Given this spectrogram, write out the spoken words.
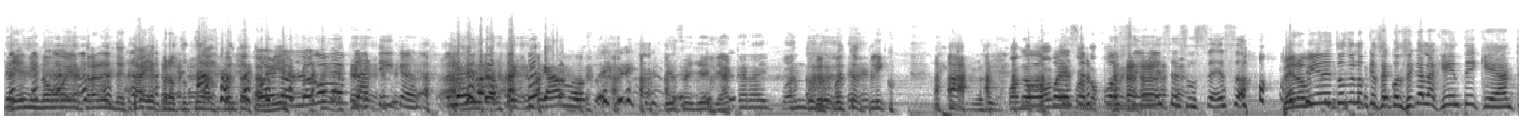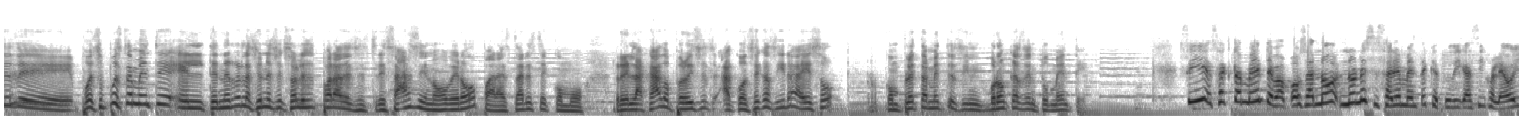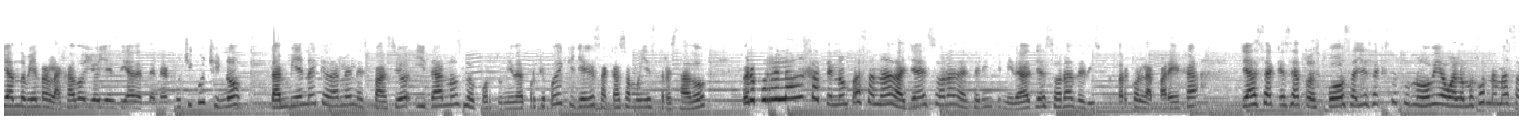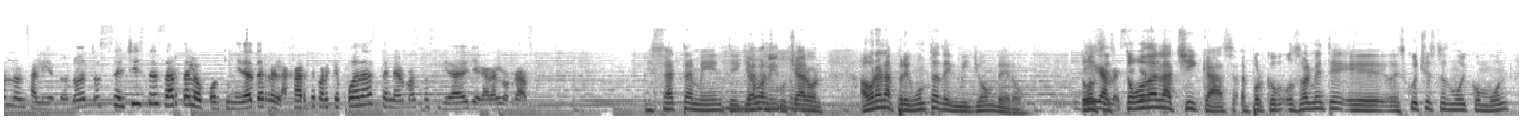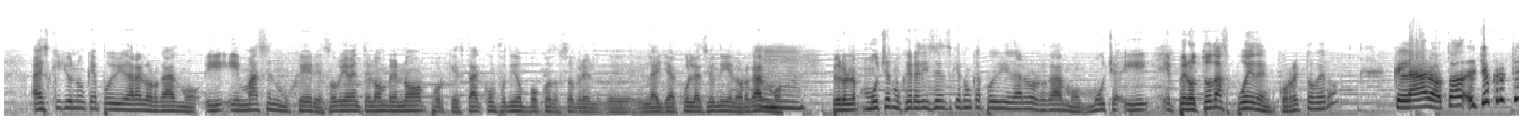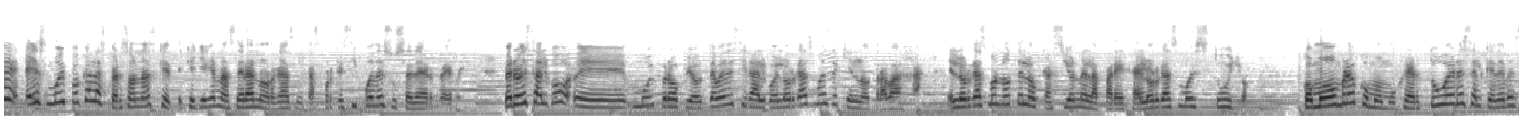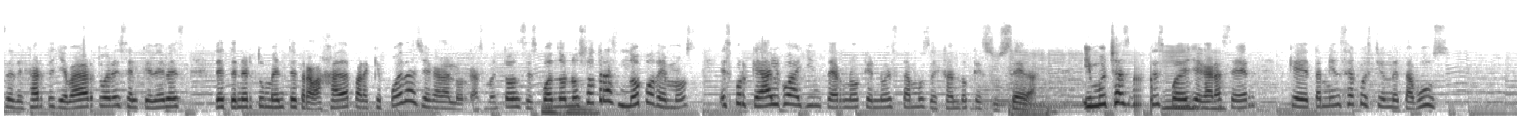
Jenny, no voy a entrar en detalle, pero tú te das cuenta también. Bueno, luego me platicas. Luego lo practicamos. Dice Jenny, ah, caray, ¿cuándo? Después te explico. ¿Cómo come, puede ser come. posible ese suceso? Pero bien, entonces lo que se aconseja a la gente que antes de, pues supuestamente el tener relaciones sexuales es para desestresarse, ¿no, Vero? Para estar este como relajado, pero dices, aconsejas ir a eso completamente sin broncas en tu mente. Sí, exactamente. va- O sea, no, no necesariamente que tú digas, híjole, hoy ando bien relajado y hoy es día de tener cuchicuchi. No, también hay que darle el espacio y darnos la oportunidad, porque puede que llegues a casa muy estresado, pero pues relájate, no pasa nada. Ya es hora de hacer intimidad, ya es hora de disfrutar con la pareja, ya sea que sea tu esposa, ya sea que sea tu novia o a lo mejor nada más andan saliendo, ¿no? Entonces el chiste es darte la oportunidad de relajarte para que puedas tener más facilidad de llegar al orgasmo. Exactamente, Mm, ya lo escucharon. Ahora la pregunta del millón, Vero. Entonces, Dígame, todas las chicas, porque usualmente eh, escucho esto es muy común, ah, es que yo nunca he podido llegar al orgasmo, y, y más en mujeres, obviamente el hombre no, porque está confundido un poco sobre el, eh, la eyaculación y el orgasmo, Mm, pero la- muchas mujeres dicen es que nunca he podido llegar al orgasmo, muchas, y, eh, pero todas pueden, ¿correcto, Vero? Claro, todo- yo creo que es muy pocas las personas que, que lleguen a ser anorgásmicas, porque sí puede suceder, Terry. Pero es algo eh, muy propio. Te voy a decir algo, el orgasmo es de quien lo trabaja. El orgasmo no te lo ocasiona la pareja, el orgasmo es tuyo. Como hombre o como mujer, tú eres el que debes de dejarte llevar, tú eres el que debes de tener tu mente trabajada para que puedas llegar al orgasmo. Entonces, cuando nosotras no podemos, es porque algo hay interno que no estamos dejando que suceda. Y muchas veces puede llegar a ser que también sea cuestión de tabús.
